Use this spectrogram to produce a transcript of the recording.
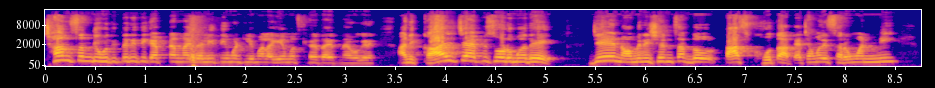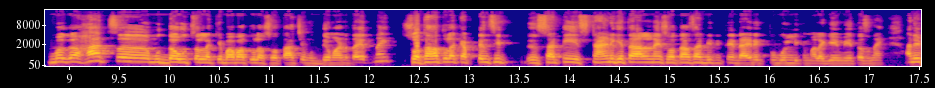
छान संधी होती तरी ती कॅप्टन नाही झाली. ती म्हटली मला गेमच खेळता येत नाही वगैरे. आणि कालच्या एपिसोडमध्ये जे नॉमिनेशनचा जो टास्क होता त्याच्यामध्ये सर्वांनी मग हाच मुद्दा उचलला की बाबा तुला स्वतःचे मुद्दे मांडता येत नाही. स्वतः तुला कॅप्टन्सी साठी स्टँड घेता आला नाही स्वतःसाठी तिथे डायरेक्ट तू बोलली की मला गेम येतच नाही. आणि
